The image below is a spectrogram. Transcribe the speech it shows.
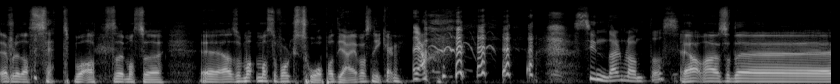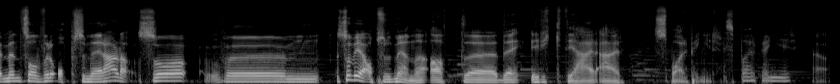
jeg ble da sett på at masse, eh, altså, masse folk så på at jeg var snikeren. Ja. Synderen blant oss. Ja, nei, så det, men sånn for å oppsummere her, da, så, øh, så vil jeg absolutt mene at øh, det riktige her er sparepenger. Sparepenger. Spar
